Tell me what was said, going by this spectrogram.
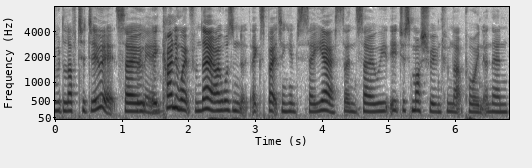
would love to do it. So Brilliant. it kind of went from there. I wasn't expecting him to say yes, and so we, it just mushroomed from that point. And then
